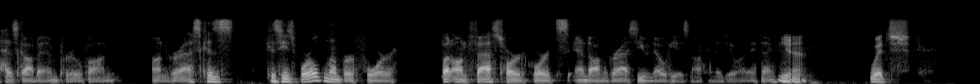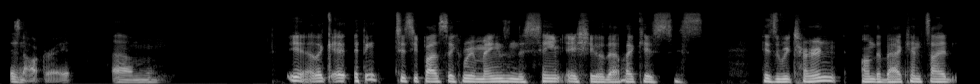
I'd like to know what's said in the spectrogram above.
has got to improve on on grass because because he's world number four, but on fast hard courts and on grass, you know he is not going to do anything, yeah, which is not great. Um, yeah. Like I, I think Tsitsipas like remains in the same issue that like his his, his return on the backhand side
